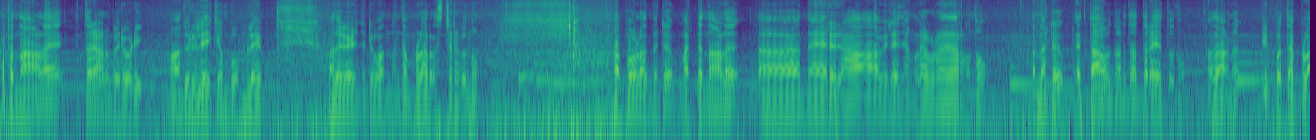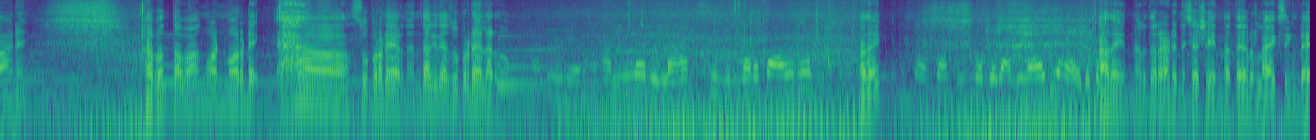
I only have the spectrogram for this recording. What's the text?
അപ്പോൾ നാളെ ഇത്രയാണ് പരിപാടി. മാധുരിയിലേക്കും ബുംലയും. അത് കഴിഞ്ഞിട്ട് വന്ന് നമ്മൾ റെസ്റ്റ് എടുക്കുന്നു. അപ്പോൾ എന്നിട്ട് മറ്റന്നാൾ നേരെ രാവിലെ ഞങ്ങൾ ഇവിടെ ഇറങ്ങുന്നു. എന്നിട്ട് എത്താവുന്നിടത്ത് അത്ര എത്തുന്നു. അതാണ് ഇപ്പോഴത്തെ പ്ലാന് അപ്പം Tawang one more day super day ആയിരുന്നു. എന്താ കിട്ടിയ സൂപ്പർ ഡേ അല്ലായിരുന്നു? അതെ. അതെ ഇന്നലത്തെ റൈഡിന് ശേഷം ഇന്നത്തെ റിലാക്സിങ് ഡേ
